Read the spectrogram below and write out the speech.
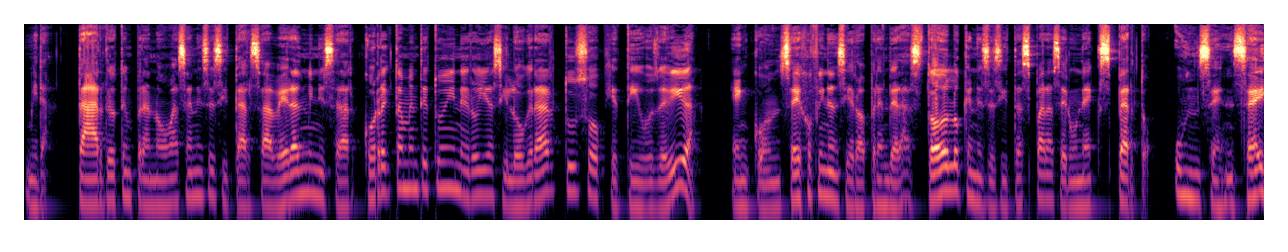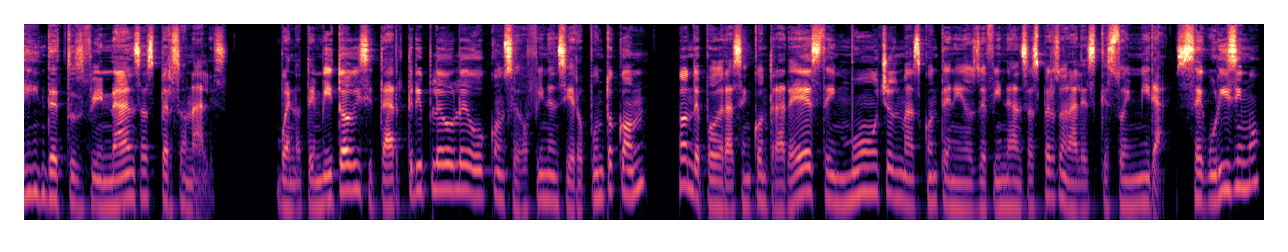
mira, tarde o temprano vas a necesitar saber administrar correctamente tu dinero y así lograr tus objetivos de vida. En Consejo Financiero aprenderás todo lo que necesitas para ser un experto, un sensei de tus finanzas personales. Bueno, te invito a visitar www.consejofinanciero.com donde podrás encontrar este y muchos más contenidos de finanzas personales que estoy, mira, segurísimo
